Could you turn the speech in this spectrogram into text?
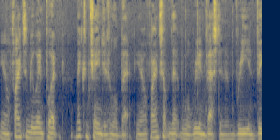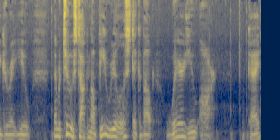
you know find some new input make some changes a little bit you know find something that will reinvest in and reinvigorate you. Number two is talking about be realistic about where you are okay?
